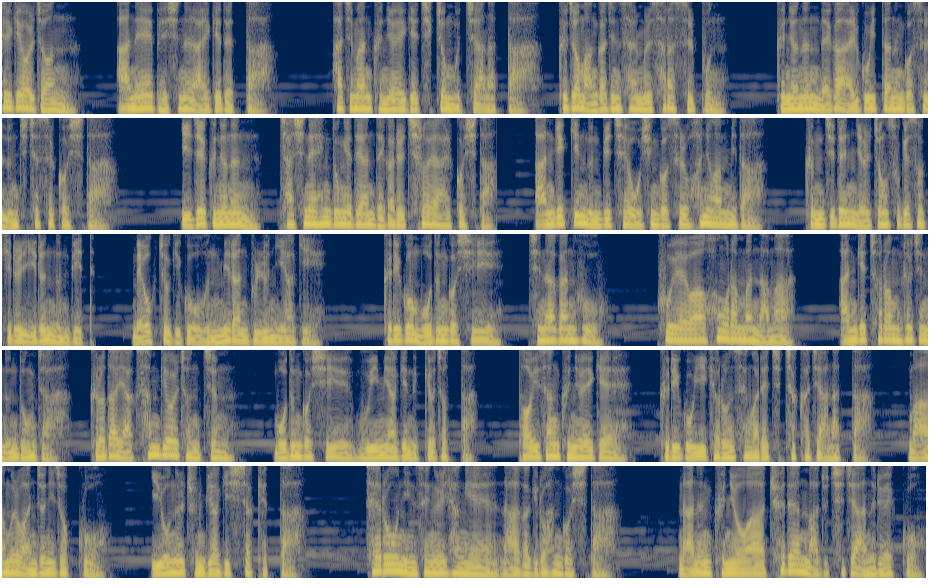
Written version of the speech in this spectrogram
7개월 전 아내의 배신을 알게 됐다. 하지만 그녀에게 직접 묻지 않았다. 그저 망가진 삶을 살았을 뿐. 그녀는 내가 알고 있다는 것을 눈치챘을 것이다. 이제 그녀는 자신의 행동에 대한 대가를 치러야 할 것이다. 안개 낀 눈빛에 오신 것을 환영합니다. 금지된 열정 속에서 길을 잃은 눈빛, 매혹적이고 은밀한 불륜 이야기. 그리고 모든 것이 지나간 후, 후회와 허물함만 남아 안개처럼 흐려진 눈동자. 그러다 약 3개월 전쯤 모든 것이 무의미하게 느껴졌다. 더 이상 그녀에게 그리고 이 결혼 생활에 집착하지 않았다. 마음을 완전히 접고 이혼을 준비하기 시작했다. 새로운 인생을 향해 나아가기로 한 것이다. 나는 그녀와 최대한 마주치지 않으려 했고,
